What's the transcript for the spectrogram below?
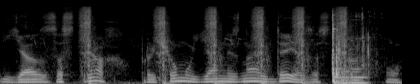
Я застряг. Причому я не знаю, де я застряг. О,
